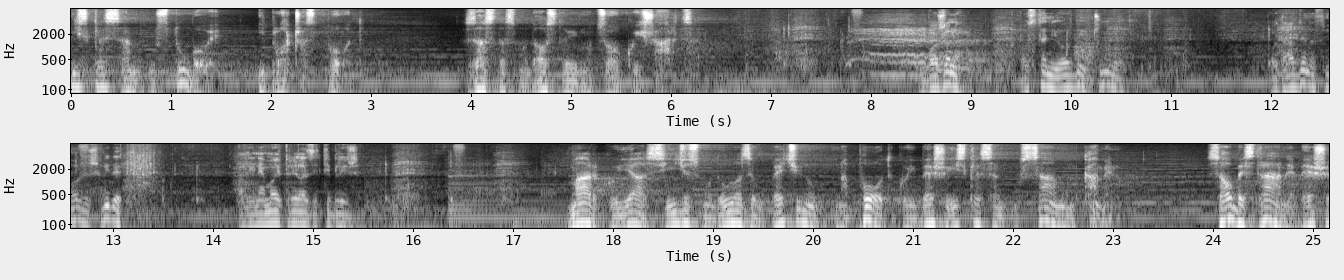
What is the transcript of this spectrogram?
isklesan u stubove i pločast pod. Zasta smo da ostavimo coku i šarca. Božana, ostani ovdje i čuvaj. Odavde nas možeš videti, ali nemoj prilaziti bliže. Marko i ja siđe smo do ulaza u pećinu na pod koji beše isklesan u samom kamenu. Sa obe strane beše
